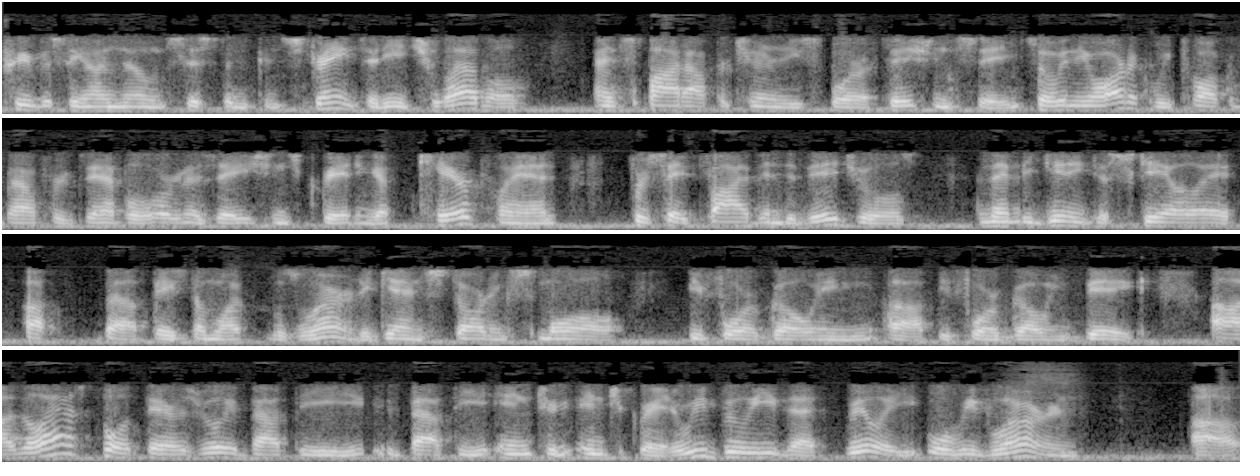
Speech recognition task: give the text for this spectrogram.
previously unknown system constraints at each level and spot opportunities for efficiency. So in the article, we talk about, for example, organizations creating a care plan for, say, five individuals and then beginning to scale it up uh, based on what was learned. Again, starting small before going uh, before going big. Uh, the last bullet there is really about the about the inter- integrator. We believe that really what we've learned uh,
